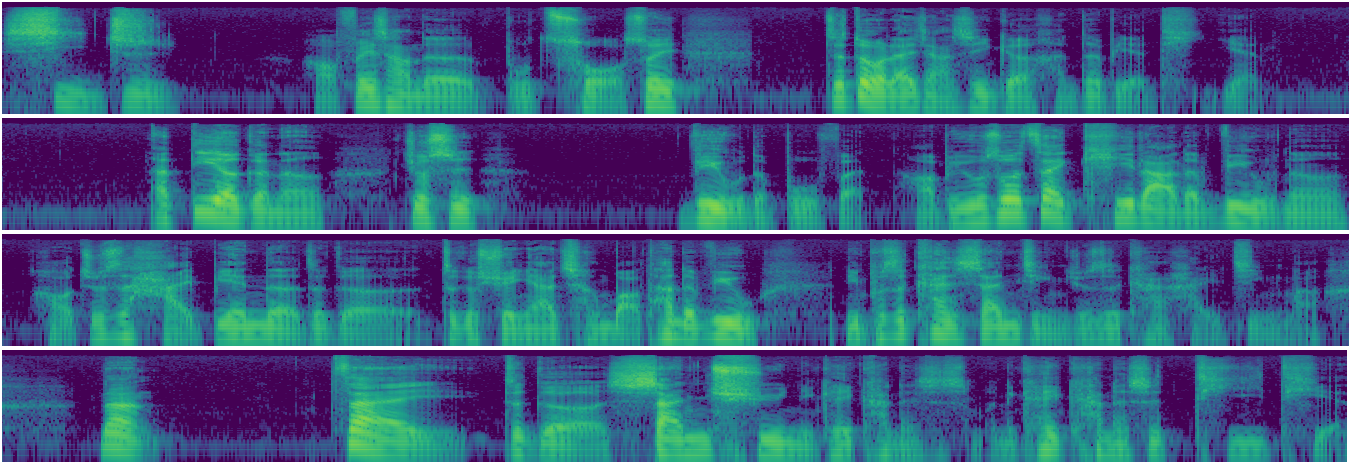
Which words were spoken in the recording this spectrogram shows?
细致，好，非常的不错，所以这对我来讲是一个很特别的体验。那第二个呢，就是 view 的部分。好，比如说在 Kila 的 view 呢，好，就是海边的这个这个悬崖城堡，它的 view 你不是看山景就是看海景嘛？那在这个山区，你可以看的是什么？你可以看的是梯田，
